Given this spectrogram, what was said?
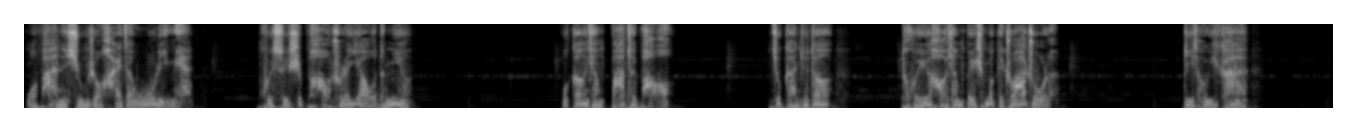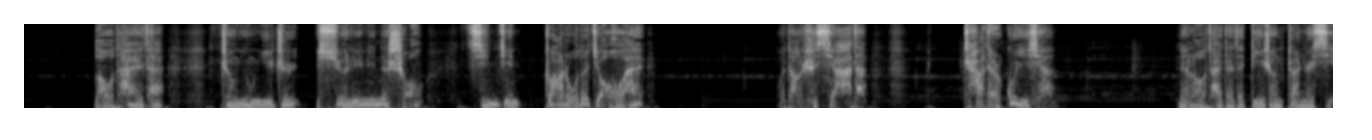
我怕那凶手还在屋里面，会随时跑出来要我的命。我刚想拔腿跑，就感觉到腿好像被什么给抓住了。”低头一看，老太太正用一只血淋淋的手紧紧抓着我的脚踝。我当时吓得差点跪下。那老太太在地上站着写，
